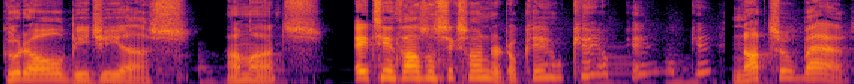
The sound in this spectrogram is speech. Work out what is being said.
Good old BGS. How much? 18,600. Okay, okay, okay, okay. Not too bad.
